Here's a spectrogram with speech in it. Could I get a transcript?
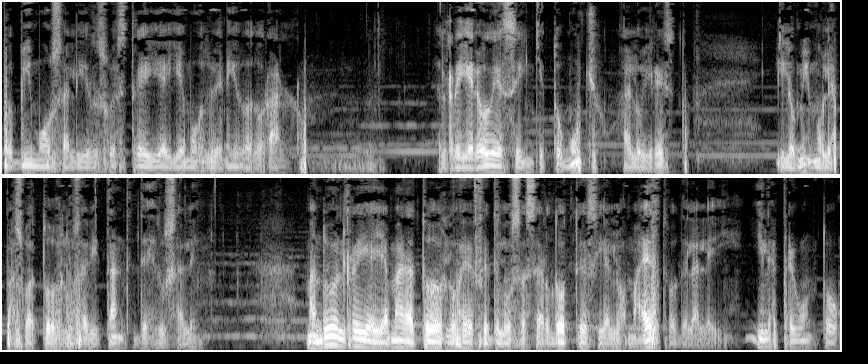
pues vimos salir su estrella y hemos venido a adorarlo. El rey Herodes se inquietó mucho al oír esto, y lo mismo les pasó a todos los habitantes de Jerusalén. Mandó el rey a llamar a todos los jefes de los sacerdotes y a los maestros de la ley, y les preguntó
